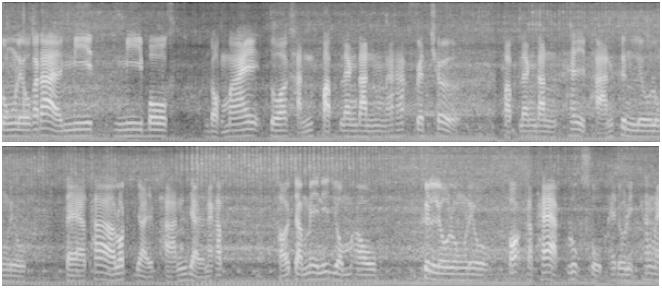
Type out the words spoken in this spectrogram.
ลงเร็วก็ได้ มีมีโบกดอกไม้ตัวขันปรับแรงดันนะฮะเฟรชเชอร์ปรับแรงดันให้ผานขึ้นเร็วลงเร็ว แต่ถ้ารถใหญ่ผานใหญ่นะครับ เขาจะไม่นิยมเอาขึ้นเร็วลงเร็ว เพราะกระแทกลูกสูบไฮดรอลิกข้างใน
